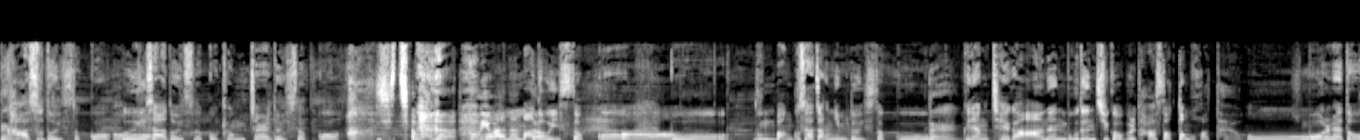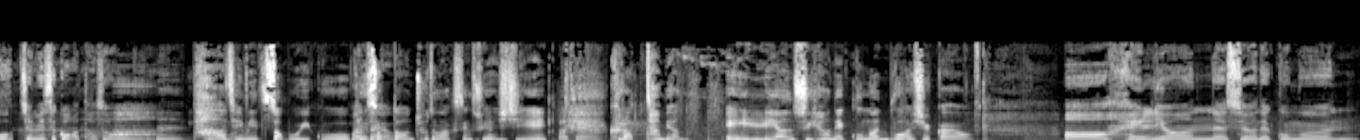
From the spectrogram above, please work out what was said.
네. 가수도 있었고, 어. 의사도 있었고, 경찰도 있었고, 진짜 많아. 꿈이 어, 많았다. 엄마도 있었고, 아. 뭐 문방구 사장님도 있었고, 네. 그냥 제가 아는 모든 직업을 다 썼던 것 같아요. 오. 뭘 해도 재밌을 것 같아서 네, 다 재밌어 보이고 맞아요. 그랬었던 초등학생 수현 씨. 맞아요. 그렇다면 에일리언 수현의 꿈은 무엇일까요? 어, 에일리언의 수연의 꿈은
